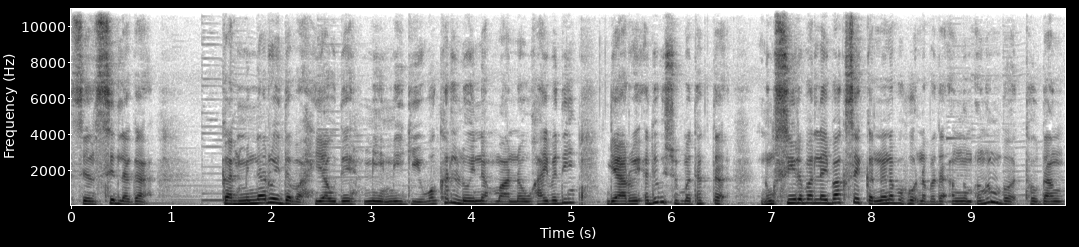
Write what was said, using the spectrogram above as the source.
चेंसीलगा ꯀꯟꯃꯤꯟꯅꯔꯣꯏꯗꯕ ꯌꯥꯎꯗꯦ ꯃꯤ ꯃꯤꯒꯤ ꯋꯥꯈꯜ ꯂꯣꯏꯅ ꯃꯥꯟꯅꯧ ꯍꯥꯏꯕꯗꯤ ꯌꯥꯔꯣꯏ ꯑꯗꯨꯒꯤꯁꯨ ꯃꯊꯛꯇ ꯅꯨꯡꯁꯤꯔꯕ ꯂꯩꯕꯥꯛꯁꯦ ꯀꯟꯅꯅꯕ ꯍꯣꯠꯅꯕꯗ ꯑꯉꯝ ꯑꯉꯝꯕ ꯊꯧꯗꯥꯡ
